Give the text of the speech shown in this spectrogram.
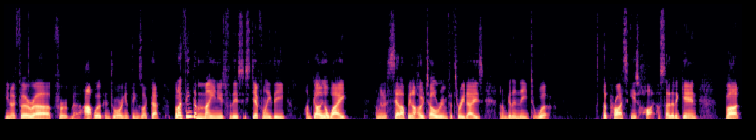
you know, for, uh, for uh, artwork and drawing and things like that. But I think the main use for this is definitely the, I'm going away, I'm going to set up in a hotel room for three days, and I'm going to need to work. The price is high. I'll say that again, but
